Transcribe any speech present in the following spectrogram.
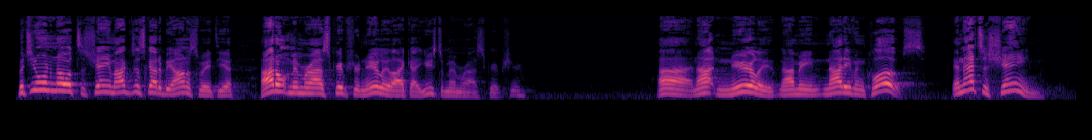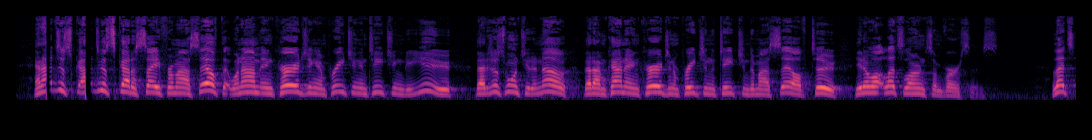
But you want to know what's a shame? I just got to be honest with you. I don't memorize Scripture nearly like I used to memorize Scripture. Uh, not nearly, I mean, not even close. And that's a shame. And I just, I just got to say for myself that when I'm encouraging and preaching and teaching to you, that I just want you to know that I'm kind of encouraging and preaching and teaching to myself too. You know what? Let's learn some verses. Let's,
